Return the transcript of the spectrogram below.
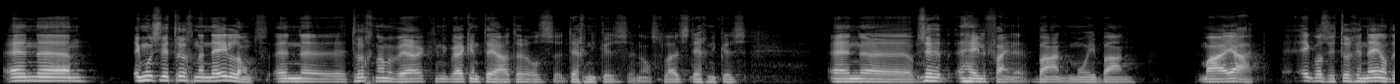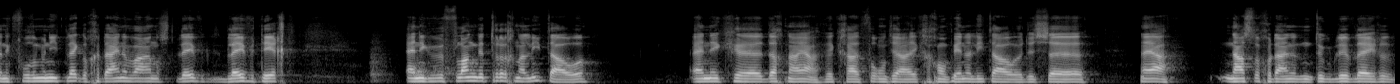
En ehm, ik moest weer terug naar Nederland en uh, terug naar mijn werk. En ik werk in theater als eh, technicus en als geluidstechnicus. En uh, op zich een hele fijne baan, een mooie baan. Maar ja, ik was weer terug in Nederland en ik voelde me niet plek. De gordijnen waren nog bleven, bleven dicht. En ik verlangde terug naar Litouwen. En ik dacht, nou ja, ik ga volgend jaar ik ga gewoon weer naar Litouwen. Dus nou ja, naast de gordijnen natuurlijk bleven,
